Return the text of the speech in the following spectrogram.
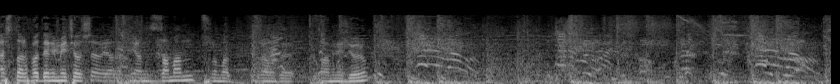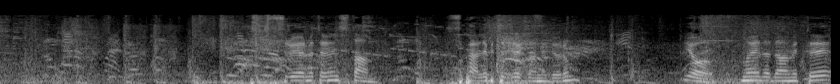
ters tarafa denemeye çalıştı. Yalnız zaman tutamadı, tahmin ediyorum. Sürüyor Mete'nin stun. Süperle bitirecek zannediyorum. Yo, tutmaya da devam etti.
